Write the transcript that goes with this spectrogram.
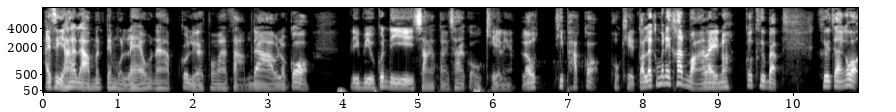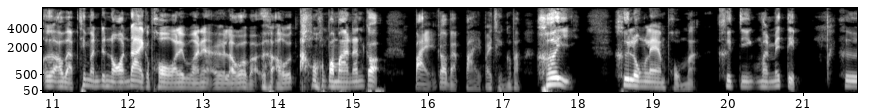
ไอ้สี่ห้าดาวมันเต็มหมดแล้วนะครับ ก็เหลือประมาณ 3 ดาว แล้วก็รีวิวก็ดีชางต่างชาติก็โอเคเงี้ยแล้วที่พักก็โอเค ตอนแรกก็ไม่ได้คาดหวังอะไรเนาะก็คือแบบคืออาจารย์ก็บอกเออเอาแบบที่มันนอนได้ก็พออะไรประมาณเนี้ยเออเราก็แบบเออเอาเอาประมาณนั้นก็ ไปก็แบบไปไปถึงก็แบบเฮ้ย คือโรงแรมผมอะ่ะ คือจริงมันไม่ติด คือ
